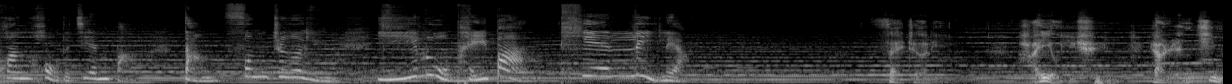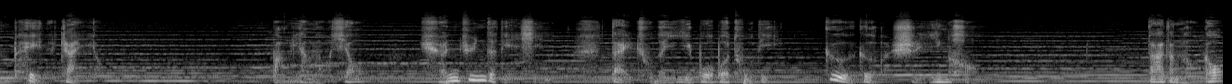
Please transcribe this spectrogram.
宽厚的肩膀，挡风遮雨，一路陪伴，添力量。在这里，还有一群让人敬佩的战友。榜样老肖，全军的典型，带出的一波波徒弟，个个是英豪。搭档老高，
